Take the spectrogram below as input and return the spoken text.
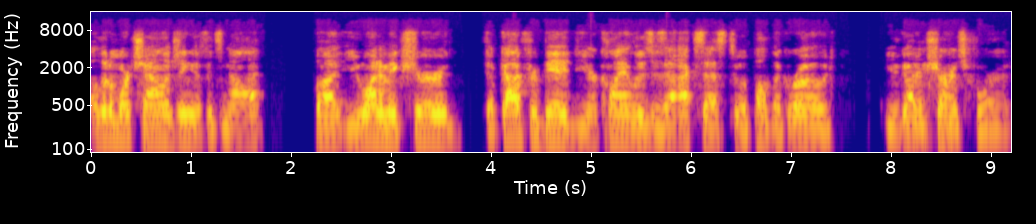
a little more challenging if it's not. But you want to make sure that God forbid your client loses access to a public road, you've got insurance for it.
